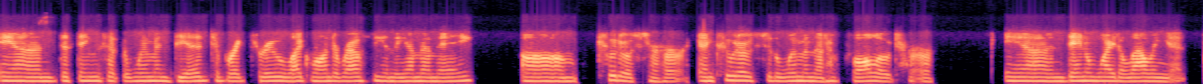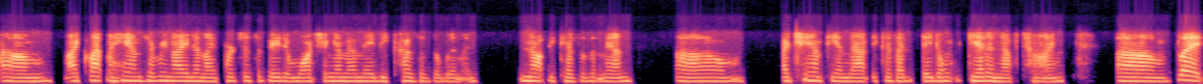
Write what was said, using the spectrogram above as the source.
and the things that the women did to break through, like Ronda Rousey in the MMA. Um, kudos to her, and kudos to the women that have followed her, and Dana White allowing it. Um, I clap my hands every night, and I participate in watching MMA because of the women, not because of the men. Um, I champion that because I, they don't get enough time. Um, but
